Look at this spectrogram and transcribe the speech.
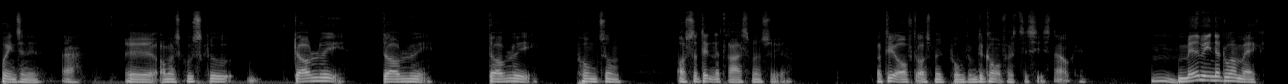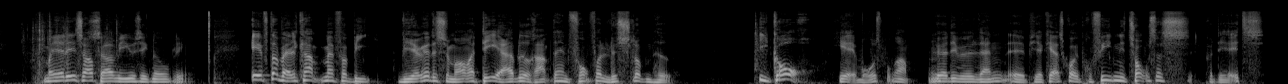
på internet. Ja. Øh, og man skal huske at skrive www. Punktum, og så den adresse, man søger. Og det er ofte også med et punktum. Det kommer først til sidst. Ja, okay. Hmm. Medmindre du har Mac, Må jeg læse op? så er virus ikke noget problem. Efter valgkampen er forbi, virker det som om, at DR er blevet ramt af en form for løssluppenhed. I går, her i vores program, Mm. mm. hørte vi, hvordan øh, Pia Kærsgaard i profilen i torsdags på DR1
